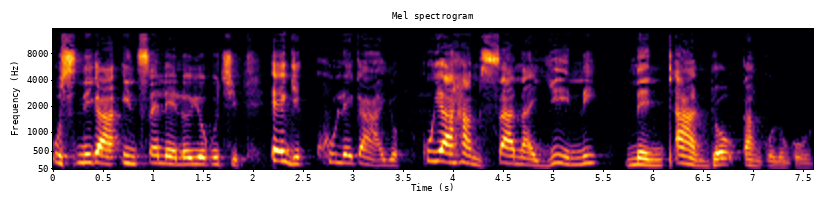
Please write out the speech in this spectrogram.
usinika inselelo yokuthi engikukhulekayo kuyahambisana yini nentando kaNkulunkulu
